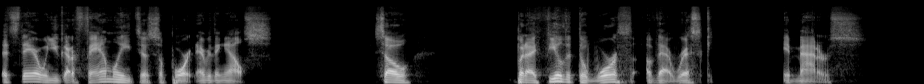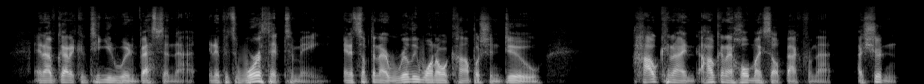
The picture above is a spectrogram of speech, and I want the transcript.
that's there when you've got a family to support and everything else. So, but I feel that the worth of that risk, it matters and I've got to continue to invest in that. And if it's worth it to me and it's something I really want to accomplish and do, how can I how can I hold myself back from that? I shouldn't.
